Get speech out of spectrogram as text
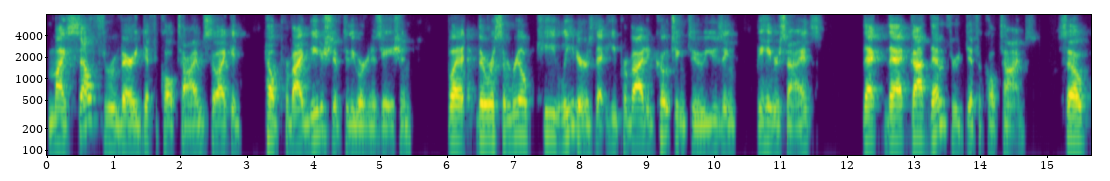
myself through very difficult times, so I could help provide leadership to the organization, but there were some real key leaders that he provided coaching to using behavior science that that got them through difficult times. So,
